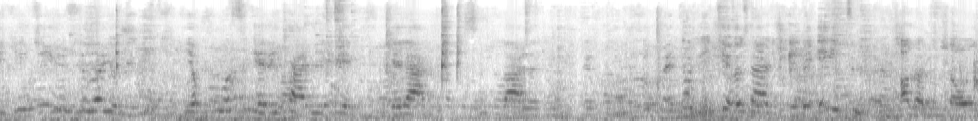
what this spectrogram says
ikinci yüzyıla yönelik yapılması gerekenleri gelen katılımcılarla birlikte konuştuk ve tabii ki özellikle de eğitim alanında oldu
